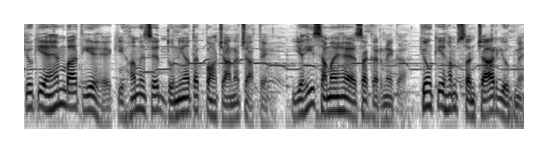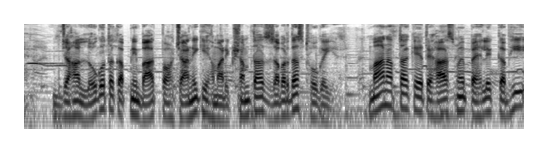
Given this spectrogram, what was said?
क्योंकि अहम बात यह है कि हम इसे दुनिया तक पहुंचाना चाहते हैं। यही समय है ऐसा करने का, क्योंकि हम संचार युग में हैं, जहाँ लोगों तक अपनी बात पहुँचाने की हमारी क्षमता ज़बरदस्त हो गई है। मानवता के इतिहास में पहले कभी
